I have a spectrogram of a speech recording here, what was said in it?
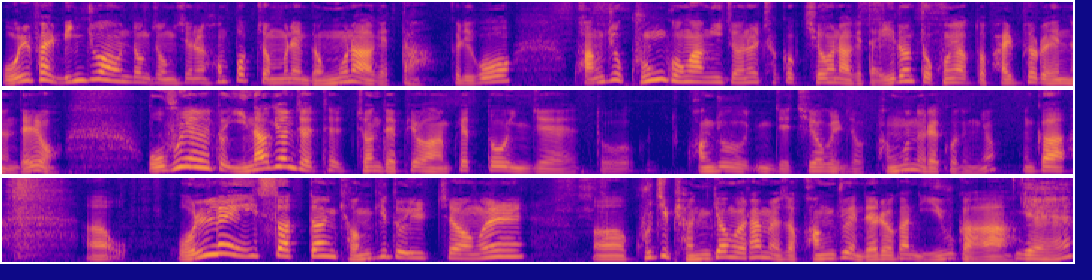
5.18 민주화 운동 정신을 헌법 전문에 명문화하겠다. 그리고 광주 군공항 이전을 적극 지원하겠다. 이런 또 공약도 발표를 했는데요. 오후에는 또 이낙연 전 대표와 함께 또 이제 또 광주 이제 지역을 이제 방문을 했거든요. 그러니까 어, 원래 있었던 경기도 일정을 어, 굳이 변경을 하면서 광주에 내려간 이유가 예.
